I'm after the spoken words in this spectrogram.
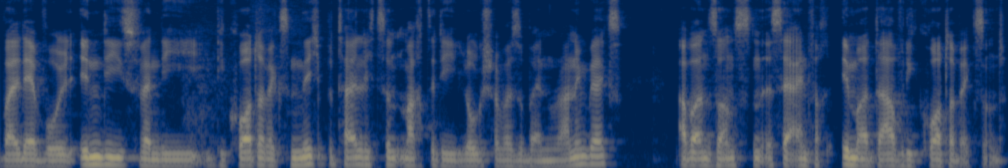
weil der wohl Indies, wenn die, die Quarterbacks nicht beteiligt sind, machte die logischerweise bei den Runningbacks. Aber ansonsten ist er einfach immer da, wo die Quarterbacks sind.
